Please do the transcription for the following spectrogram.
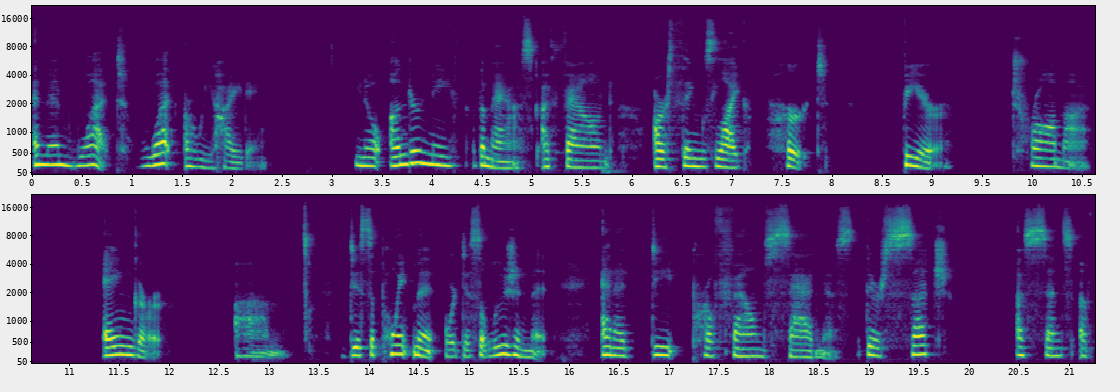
And then what? What are we hiding? You know, underneath the mask, I found are things like hurt, fear, trauma, anger, um, disappointment or disillusionment, and a deep, profound sadness. There's such a sense of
